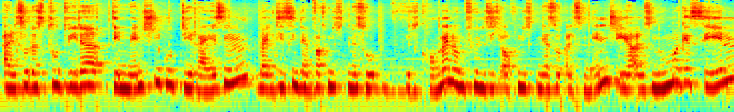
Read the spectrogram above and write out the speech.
Also das tut weder den Menschen gut, die reisen, weil die sind einfach nicht mehr so willkommen und fühlen sich auch nicht mehr so als Mensch, eher als Nummer gesehen.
